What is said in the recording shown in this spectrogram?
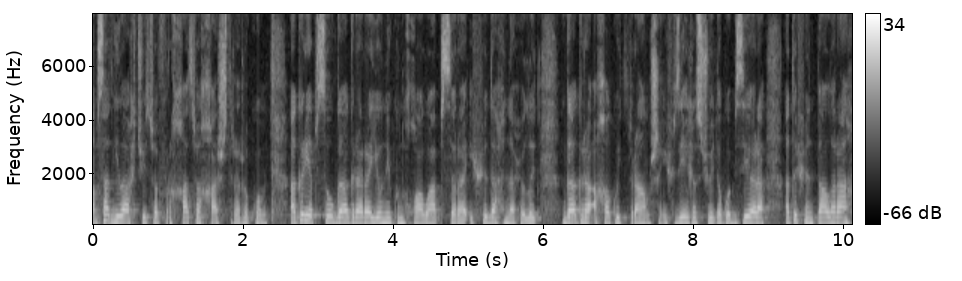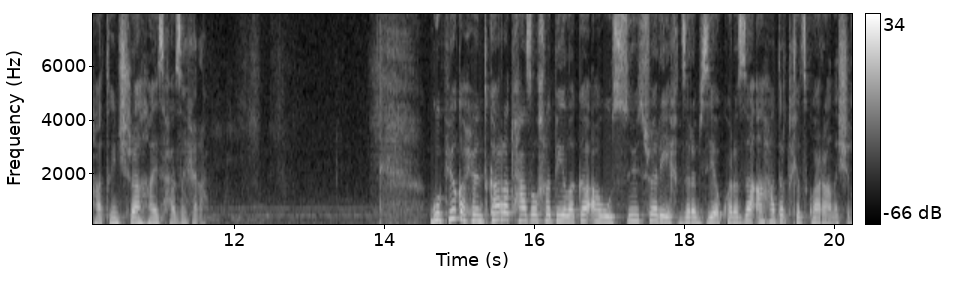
Аԥсадгьыл ахьчаҩцәа рхацәа хашҭра рықәым. Акыр иаԥсоу Гагра араион иқәынхо ауааԥсыра ишәыдаҳныҳәалоит. Гагра ахақәиҭтәра амш ишәзеиӷьасшьоит агәабзиара, аҭышәынтәалара, аҭынчра, аизҳазаӷьара. Гәыԥҩык аҳәынҭқарратә ҳазалхратә еилакы аусзуҩцәа реихьӡара бзиақәа рзы аҳаҭыртә хьыӡқәа ранашьын.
